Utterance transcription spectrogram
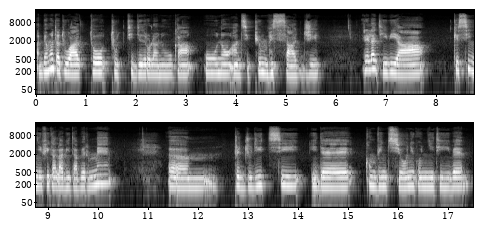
Abbiamo tatuato tutti dietro la nuca uno, anzi più messaggi relativi a che significa la vita per me, ehm, pregiudizi, idee, convinzioni cognitive,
